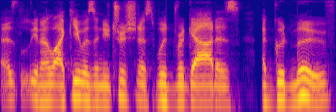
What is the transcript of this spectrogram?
as you know, like you as a nutritionist, would regard as a good move,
